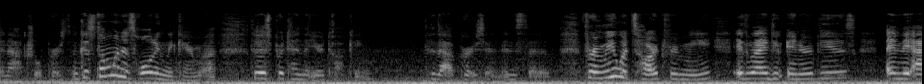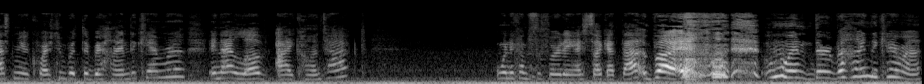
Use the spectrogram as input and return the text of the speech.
an actual person because someone is holding the camera. So just pretend that you're talking to that person instead of. For me, what's hard for me is when I do interviews and they ask me a question but they're behind the camera and I love eye contact when it comes to flirting, I suck at that. But when they're behind the camera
